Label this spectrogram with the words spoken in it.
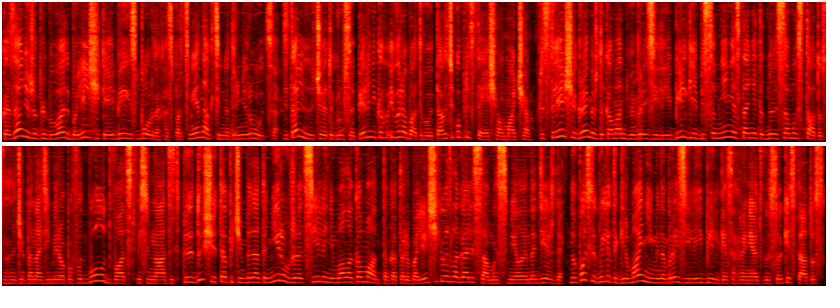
В Казани уже прибывают болельщики обеих сборных, а спортсмены активно тренируются. Детально изучают игру соперников и вырабатывают тактику предстоящего матча. Предстоящая игра между командами Бразилии и Бельгии без сомнения станет одной из самых статусных на чемпионате мира по футболу 2018. Предыдущие этапы чемпионата мира уже отсеяли немало команд, на которые болельщики возлагали самые смелые надежды. Но после вылета вылета Германии именно Бразилия и Бельгия сохраняют высокий статус.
